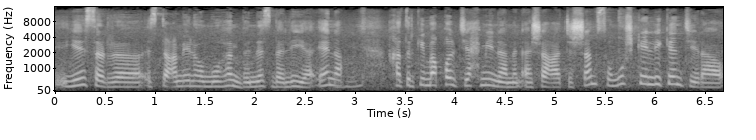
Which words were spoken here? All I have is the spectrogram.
ياسر استعمالهم مهم بالنسبة لي أنا. خاطر كما قلت يحمينا من أشعة الشمس ومش كان اللي كنتي راهو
